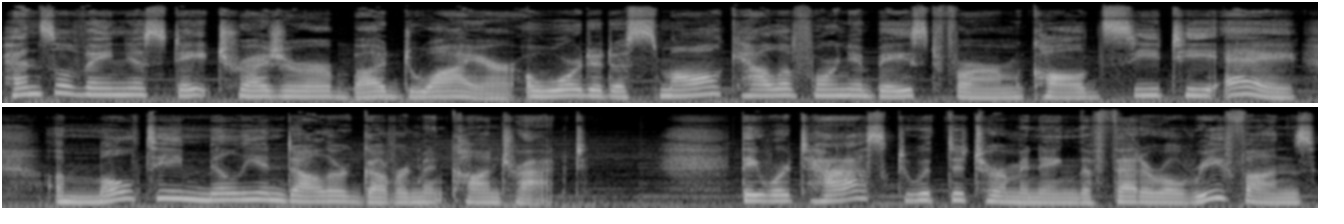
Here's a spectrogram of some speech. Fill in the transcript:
Pennsylvania State Treasurer Budd Dwyer awarded a small California based firm called CTA a multi million dollar government contract. They were tasked with determining the federal refunds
